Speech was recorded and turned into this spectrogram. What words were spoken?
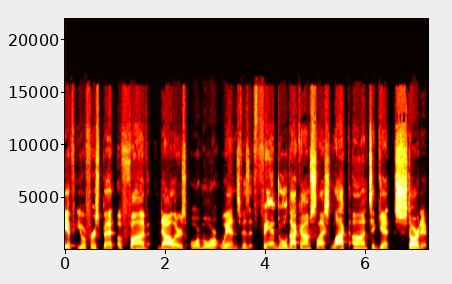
if your first bet of $5 or more wins. Visit fanduel.com slash locked on to get started.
